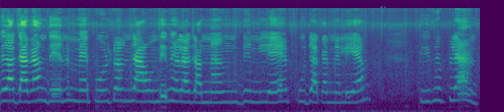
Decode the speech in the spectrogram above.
मेरा जन्मदिन, मैं फूल टन जाऊँगी। मेरा जन्मदिन लिए, पूजा करने लिए। है फ्रेंड्स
